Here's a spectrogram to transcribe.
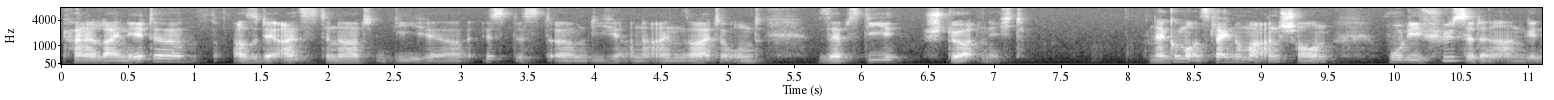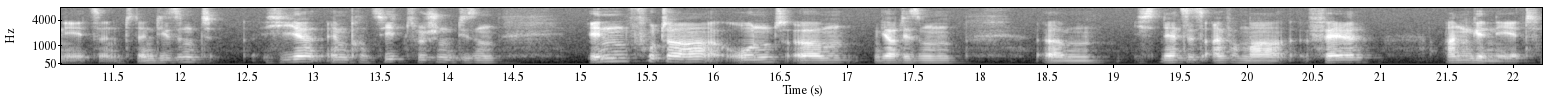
keinerlei Nähte. Also der einzige Naht, die hier ist, ist ähm, die hier an der einen Seite und selbst die stört nicht. Dann können wir uns gleich nochmal anschauen, wo die Füße denn angenäht sind. Denn die sind hier im Prinzip zwischen diesem Innenfutter und ähm, ja, diesem, ähm, ich nenne es jetzt einfach mal Fell angenäht.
